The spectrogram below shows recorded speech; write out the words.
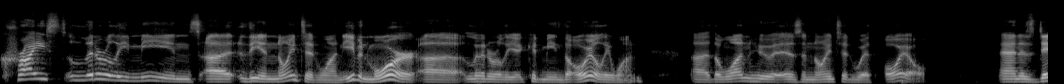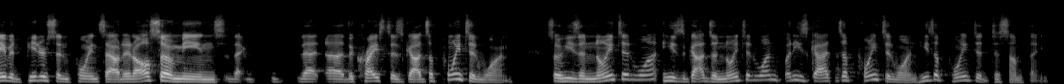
Christ literally means uh, the anointed one. Even more uh, literally, it could mean the oily one, uh, the one who is anointed with oil. And as David Peterson points out, it also means that that uh, the Christ is God's appointed one. So he's anointed one. He's God's anointed one, but he's God's appointed one. He's appointed to something.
